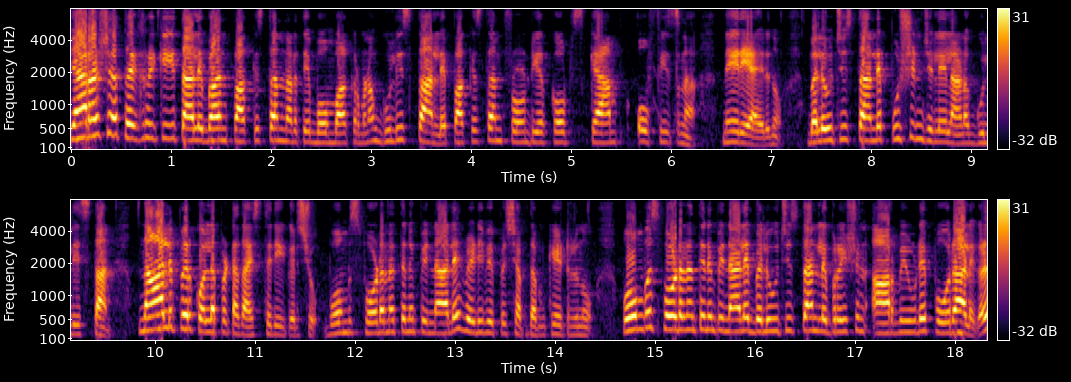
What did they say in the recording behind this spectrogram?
ഞായറാഴ്ച തെഹ്രിക്ക് താലിബാൻ പാകിസ്ഥാൻ നടത്തിയ ബോംബാക്രമണം ഗുലിസ്ഥാനിലെ പാകിസ്ഥാൻ ഫ്രോണ്ടിയർ കോർപ്സ് ക്യാമ്പ് ഓഫീസിന് നേരെയായിരുന്നു. ബലൂചിസ്ഥാനിലെ പുഷിൻ ജില്ലയിലാണ് ഗുലിസ്ഥാൻ. നാല് പേർ കൊല്ലപ്പെട്ടതായി സ്ഥിരീകരിച്ചു. ബോംബ് സ്ഫോടനത്തിന് പിന്നാലെ വെടിവെപ്പ് ശബ്ദം കേട്ടിരുന്നു. ബോംബ് സ്ഫോടനത്തിന് പിന്നാലെ ബലൂചിസ്ഥാൻ ലിബറേഷൻ ആർമിയുടെ പോരാളികൾ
